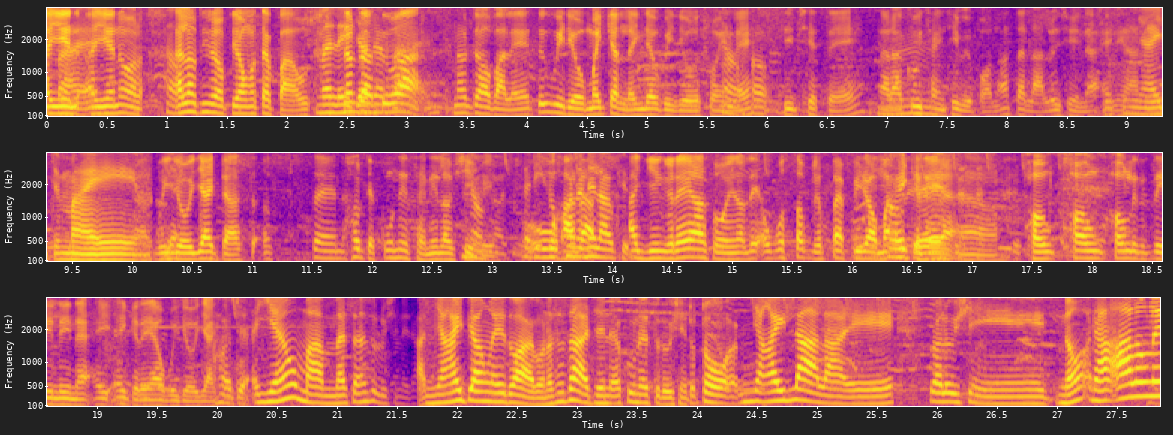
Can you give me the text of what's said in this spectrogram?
အရင်အရင်တော့အဲ့လောက်ထိတော့ပြောမတတ်ပါဘူးနောက်တော့သူကနောက်တော့ဗာလဲသူ့ဗီဒီယိုမိတ်ကပ်လိမ့်တဲ့ဗီဒီယိုဆိုရင်လည်းကြီးဖြစ်တယ်အဲ့ဒါအခုချိန်ထိပဲပေါ့နော်တက်လာလို့ရှိရင်လည်းအဲ့အဒီများကြီးတမိုင်းဗီဒီယိုရိုက်တာဆယ်ဟုတ်တယ်9နှစ်10နှစ်လောက်ရှိပြီအရင်ကတည်းကဆိုရင်တော့လေ WhatsApp လေးပတ်ပြီးတော့မှအဲ့ကလေးကဖုန်းဖုန်းဖုန်းလေးတေးသေးလေးနဲ့အဲ့အဲ့ကလေးကဗီဒီယိုရိုက်ဟုတ်တယ်အရန်ဟိုမှာ message ဆိုလို့ရှိရင်ဒါအများကြီးပြောင်းလဲသွားတယ်ပေါ့နော်ဆက်စအချင်းနဲ့အခုနဲ့ဆိုလို့ရှိရင်တော်တော်အများကြီးလှလာတယ်ပြောလို့ရှိရင်နော်ဒါအားလုံးလဲ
